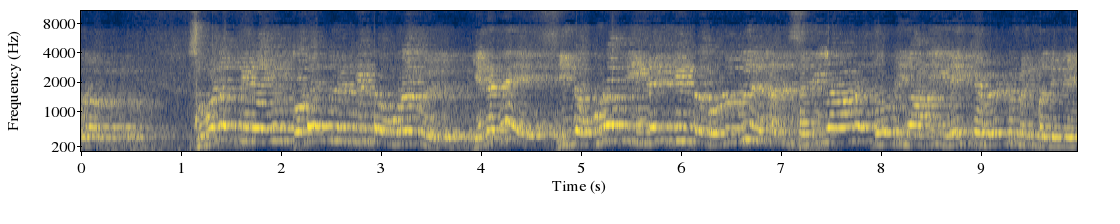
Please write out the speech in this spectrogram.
உறவு சுவனத்திலேயும் தொடர்ந்து இருக்கின்ற உறவு. எனவே இந்த உறவு இணைக்கின்ற பொழுது அது சரியான ஜோடியாக இணைக்க வேண்டும் என்பதிலே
